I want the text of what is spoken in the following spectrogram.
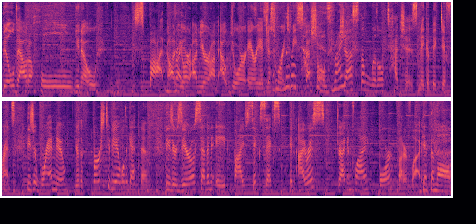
build out a whole, you know, spot on right. your on your um, outdoor area just, just for it to be special. Right? Just the little touches make a big difference. These are brand new. You're the first to be able to get them. These are 078566 in iris, dragonfly, or butterfly. Get them all.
